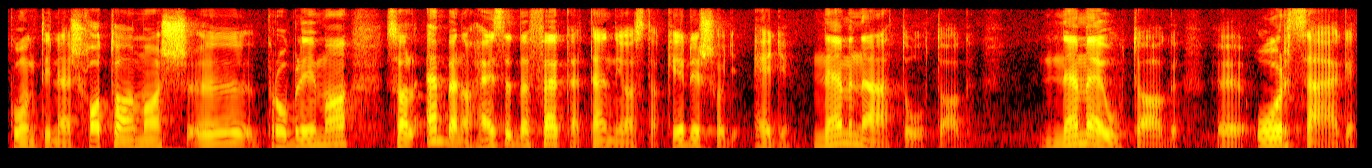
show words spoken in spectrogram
kontinens hatalmas ö, probléma. Szóval ebben a helyzetben fel kell tenni azt a kérdést, hogy egy nem NATO tag, nem EU tag ö, ország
